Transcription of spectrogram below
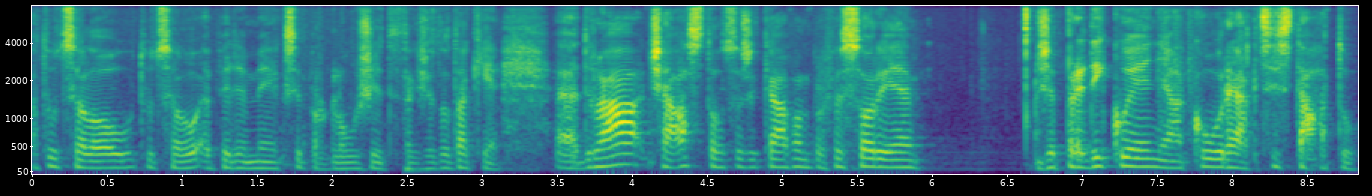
a tu celou, tu celou epidemii jak si prodloužit. Takže to tak je. Eh, druhá část toho, co říká pan profesor, je, že predikuje nějakou reakci státu.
